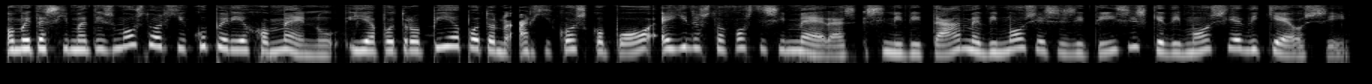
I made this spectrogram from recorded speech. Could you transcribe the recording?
Ο μετασχηματισμός του αρχικού περιεχομένου, η αποτροπή από τον αρχικό σκοπό έγινε στο φως της ημέρας, συνειδητά με δημόσιες συζητήσεις και δημόσια δικαίωση.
